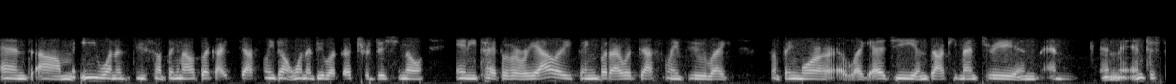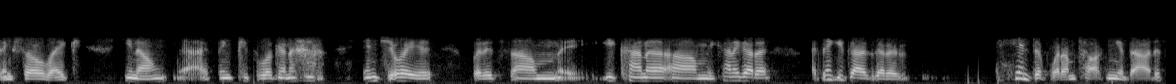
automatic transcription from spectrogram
And um, E wanted to do something, and I was like, I definitely don't want to do like a traditional any type of a reality thing, but I would definitely do like something more like edgy and documentary and and and interesting. So like, you know, I think people are gonna enjoy it, but it's um you kind of um you kind of gotta. I think you guys got a hint of what I'm talking about. It's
